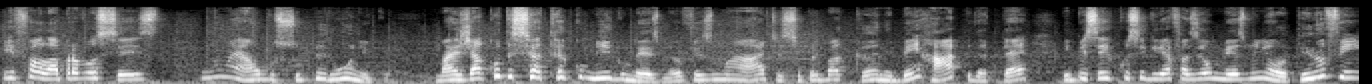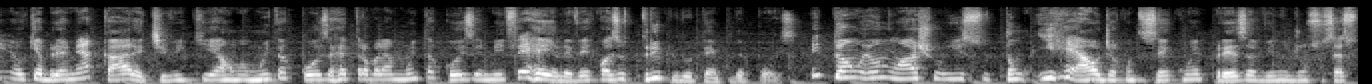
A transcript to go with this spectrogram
E falar para vocês não é algo super único. Mas já aconteceu até comigo mesmo. Eu fiz uma arte super bacana e bem rápida até, e pensei que conseguiria fazer o mesmo em outro. E no fim, eu quebrei a minha cara e tive que arrumar muita coisa, retrabalhar muita coisa e me ferrei. Levei quase o triplo do tempo depois. Então, eu não acho isso tão irreal de acontecer com uma empresa vindo de um sucesso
